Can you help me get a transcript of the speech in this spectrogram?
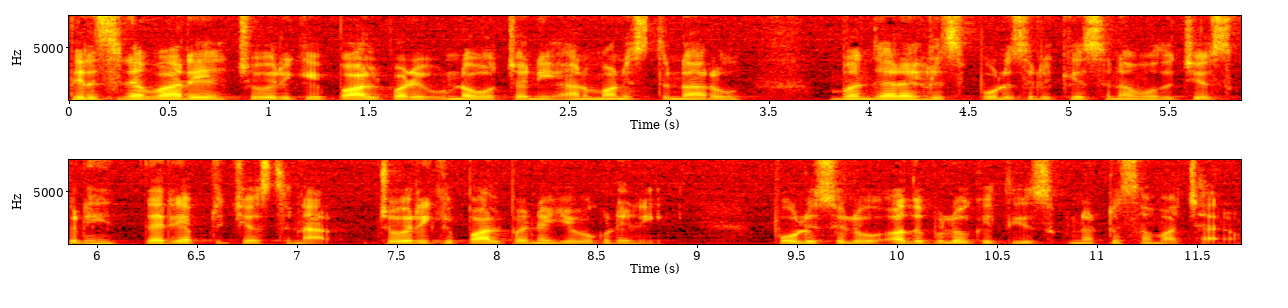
తెలిసిన వారే చోరీకి పాల్పడి ఉండవచ్చని అనుమానిస్తున్నారు. బంజారా హిల్స్ పోలీసులు కేసు నమోదు చేసుకుని దర్యాప్తు చేస్తున్నారు. చోరీకి పాల్పడిన యువకుడిని పోలీసులు అదుపులోకి తీసుకున్నట్టు సమాచారం.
